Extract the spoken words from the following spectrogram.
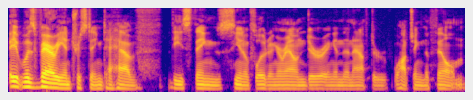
it was very interesting to have these things you know floating around during and then after watching the film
